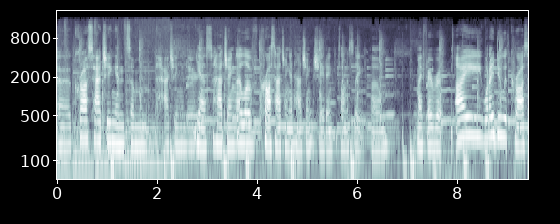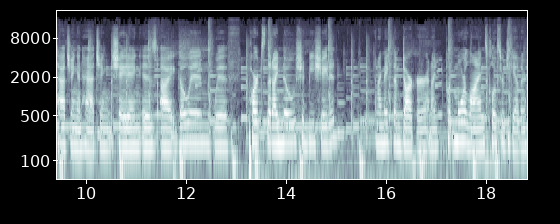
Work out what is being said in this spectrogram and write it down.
uh, cross hatching and some hatching in there. Yes, hatching. I love cross hatching and hatching shading. It's honestly um, my favorite. I what I do with cross hatching and hatching shading is I go in with parts that I know should be shaded and I make them darker and I put more lines closer together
